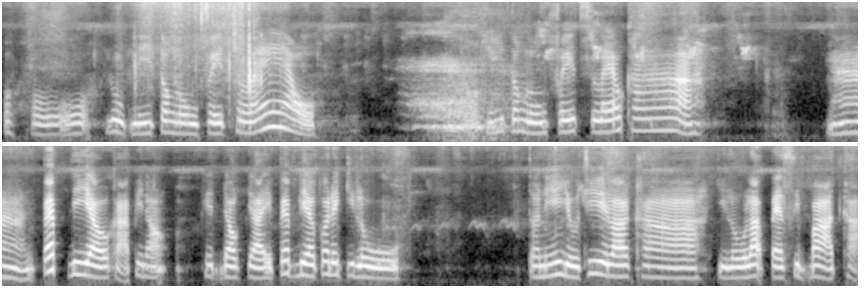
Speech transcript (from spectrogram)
โอ้โห รูปนี้ต้องลงเฟซแล้วดอกนี้ต้องลงเฟซแล้วค่ะน่านแป๊บเดียวค่ะพี่น้องเห็ดดอกใหญ่แป๊บเดียวก็ได้กิโล ตอนนี้อยู่ที่ราคากิโลละ 80 บาทค่ะ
